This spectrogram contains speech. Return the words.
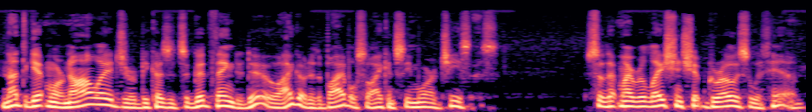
not to get more knowledge or because it's a good thing to do. I go to the Bible so I can see more of Jesus, so that my relationship grows with Him.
